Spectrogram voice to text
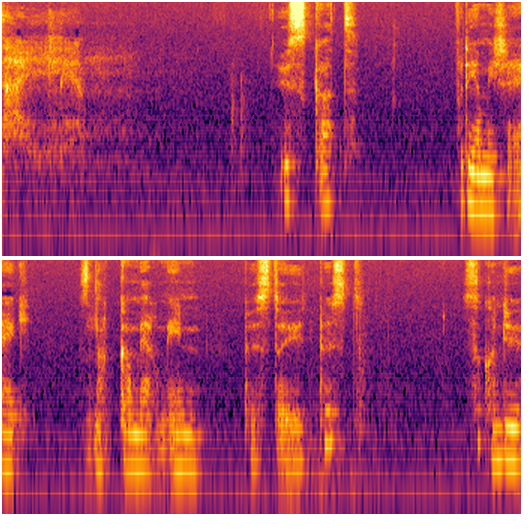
Deilig. Husk at fordi om ikke jeg snakker mer om inn, pust og utpust, så kan du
